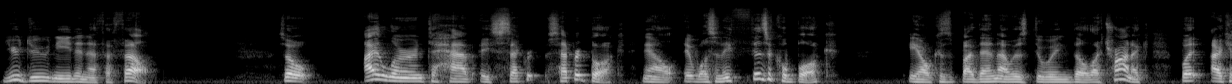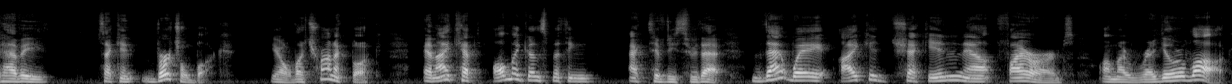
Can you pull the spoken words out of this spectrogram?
you do need an FFL. So I learned to have a separate, separate book. Now, it wasn't a physical book, you know, because by then I was doing the electronic, but I could have a second virtual book, you know, electronic book. And I kept all my gunsmithing activities through that. That way I could check in and out firearms on my regular log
